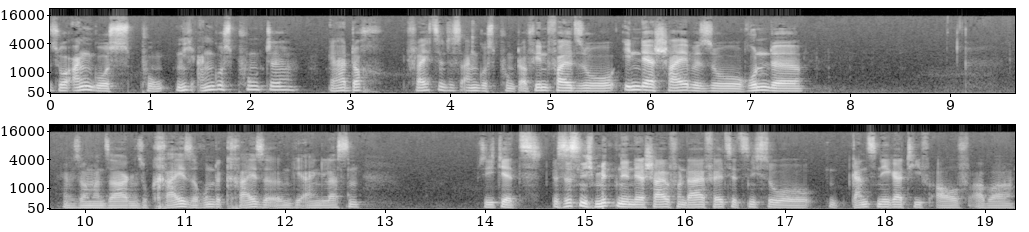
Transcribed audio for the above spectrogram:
so Anguspunkte, nicht Anguspunkte, ja doch, vielleicht sind es Anguspunkte, auf jeden Fall so in der Scheibe so runde ja, wie soll man sagen, so Kreise, runde Kreise irgendwie eingelassen. Sieht jetzt, es ist nicht mitten in der Scheibe, von daher fällt es jetzt nicht so ganz negativ auf, aber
